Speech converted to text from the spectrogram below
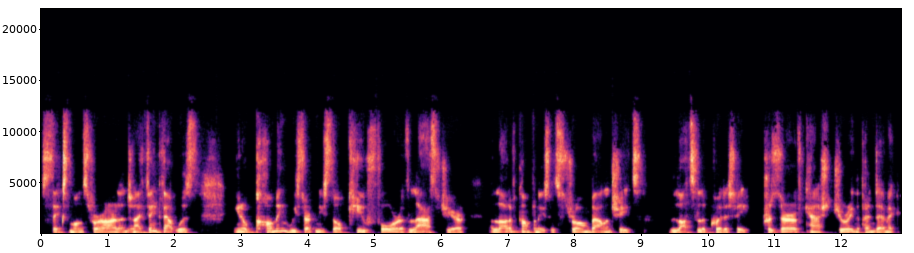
six months for Ireland. And I think that was, you know, coming. We certainly saw Q4 of last year, a lot of companies with strong balance sheets, lots of liquidity, preserve cash during the pandemic,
